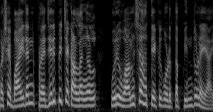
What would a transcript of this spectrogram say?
പക്ഷേ ബൈഡൻ പ്രചരിപ്പിച്ച കള്ളങ്ങൾ ഒരു വംശഹത്യക്ക് കൊടുത്ത പിന്തുണയായി.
